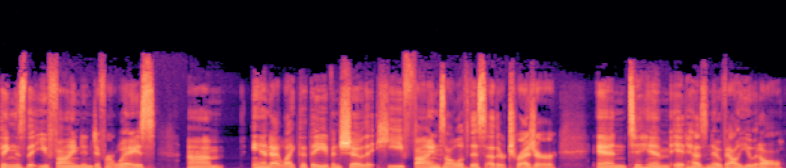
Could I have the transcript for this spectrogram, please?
things that you find in different ways. Um, and I like that they even show that he finds all of this other treasure, and to him, it has no value at all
